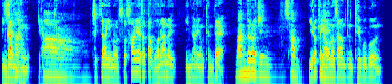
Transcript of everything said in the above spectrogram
인간형이라고 아. 하더라고요. 직장인으로서 사회에서 딱 원하는 인간의 형태인데 만들어진 삶 이렇게 예. 나오는 사람들은 대부분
